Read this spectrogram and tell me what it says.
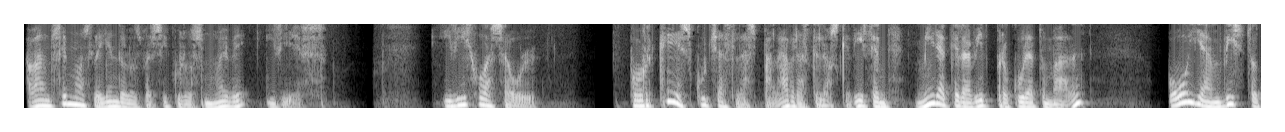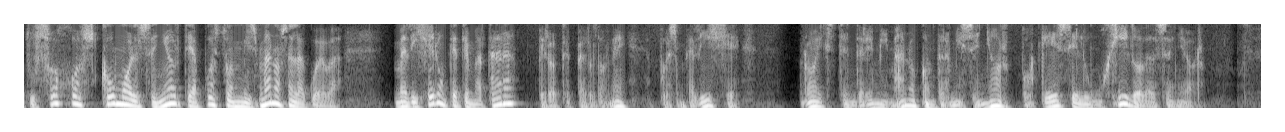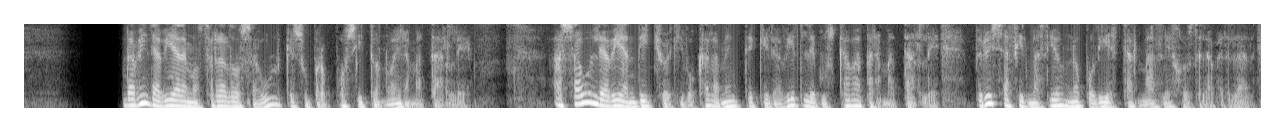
Avancemos leyendo los versículos 9 y 10. Y dijo a Saúl, ¿Por qué escuchas las palabras de los que dicen, mira que David procura tu mal? Hoy han visto tus ojos cómo el Señor te ha puesto en mis manos en la cueva. Me dijeron que te matara, pero te perdoné, pues me dije, no extenderé mi mano contra mi Señor, porque es el ungido del Señor. David había demostrado a Saúl que su propósito no era matarle. A Saúl le habían dicho equivocadamente que David le buscaba para matarle, pero esa afirmación no podía estar más lejos de la verdad.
